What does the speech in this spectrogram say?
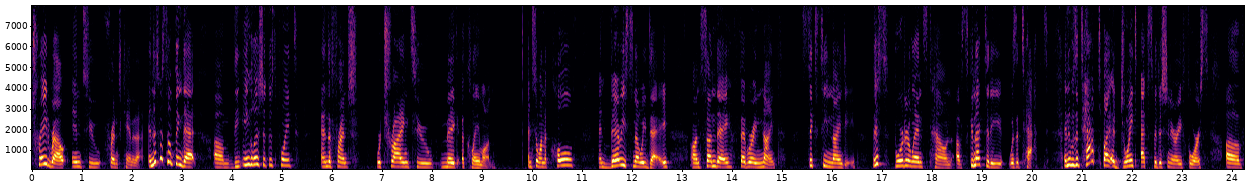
trade route into French Canada. And this was something that um, the English at this point and the French were trying to make a claim on. And so, on a cold and very snowy day, on Sunday, February 9th, 1690, this borderlands town of Schenectady was attacked. And it was attacked by a joint expeditionary force of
